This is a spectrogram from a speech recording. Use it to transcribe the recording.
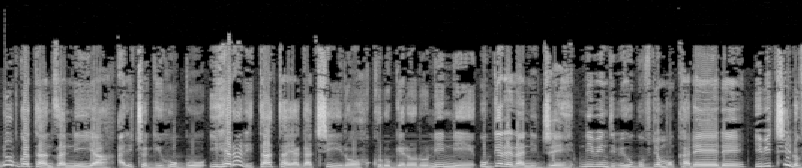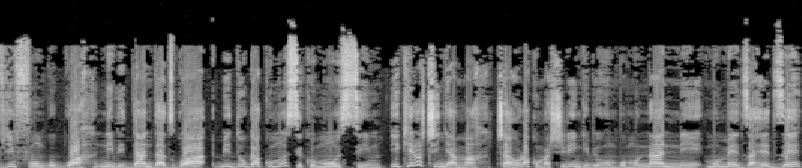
nubwo Tanzania arico gihugu ihera ritataye agaciro ku rugero runini ugereranije n'ibindi bihugu byo mu karere ibiciro vy'ifungurwa n'ibidandazwa biduga ku munsi ku munsi ikiro c'inyama cahora ku mashiringi ibihumbi umunani mu mezi aheze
